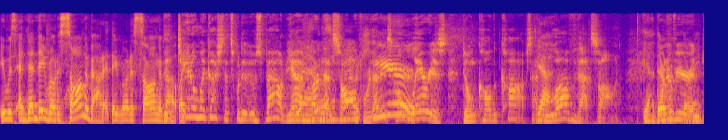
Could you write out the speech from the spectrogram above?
It was, and then they wrote a song about it. They wrote a song about like. oh my gosh, that's what it was about. Yeah, Yeah, I've heard that song before. That is hilarious. Don't call the cops. I Yeah. love that song. Yeah, they're- Guinevere they're- and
